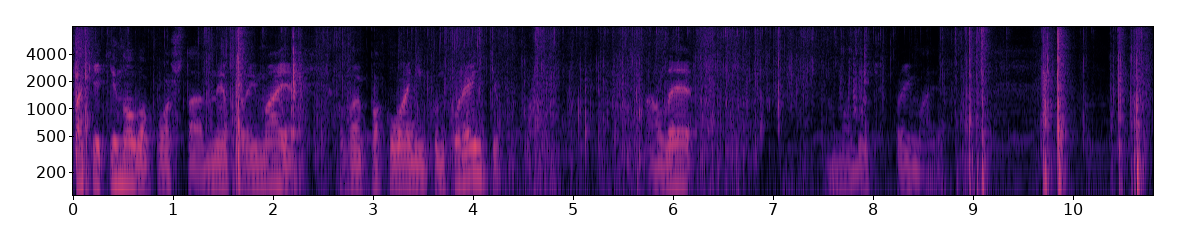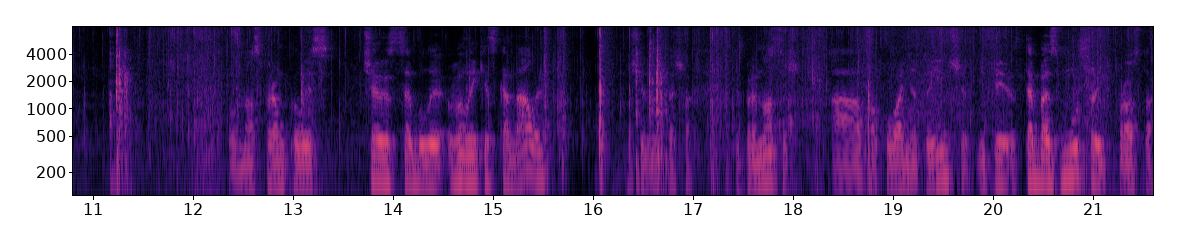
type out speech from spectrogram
так як і нова пошта, не приймає в пакуванні конкурентів. Але, мабуть, приймає. В нас прям колись через це були великі скандали. Через те, що ти приносиш, а пакування то інше. І ти, тебе змушують просто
